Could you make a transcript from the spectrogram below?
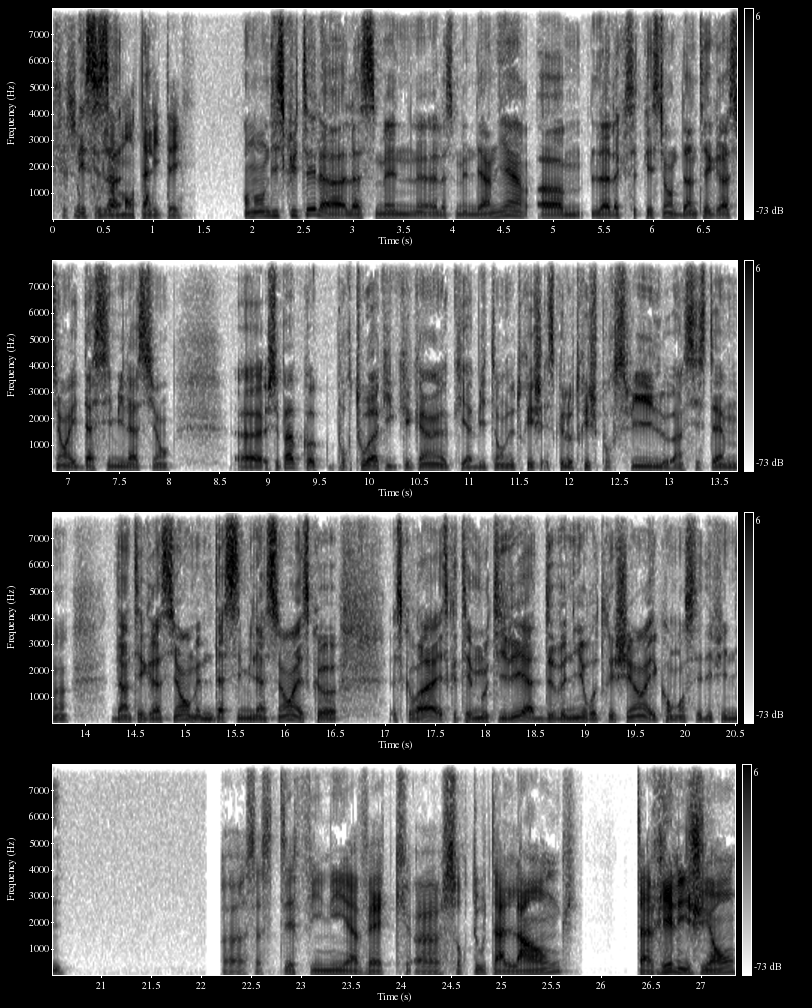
C'est surtout la mentalité. On en discutait la, semaine, la semaine dernière, euh, cette question d'intégration et d'assimilation. Euh, je ne sais pas, pour toi, qui, quelqu'un qui habite en Autriche, est-ce que l'Autriche poursuit un système d'intégration, même d'assimilation Est-ce que, est-ce que voilà, est-ce que tu es motivé à devenir autrichien et comment c'est défini? Euh, Ça se définit avec euh, surtout ta langue, ta religion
